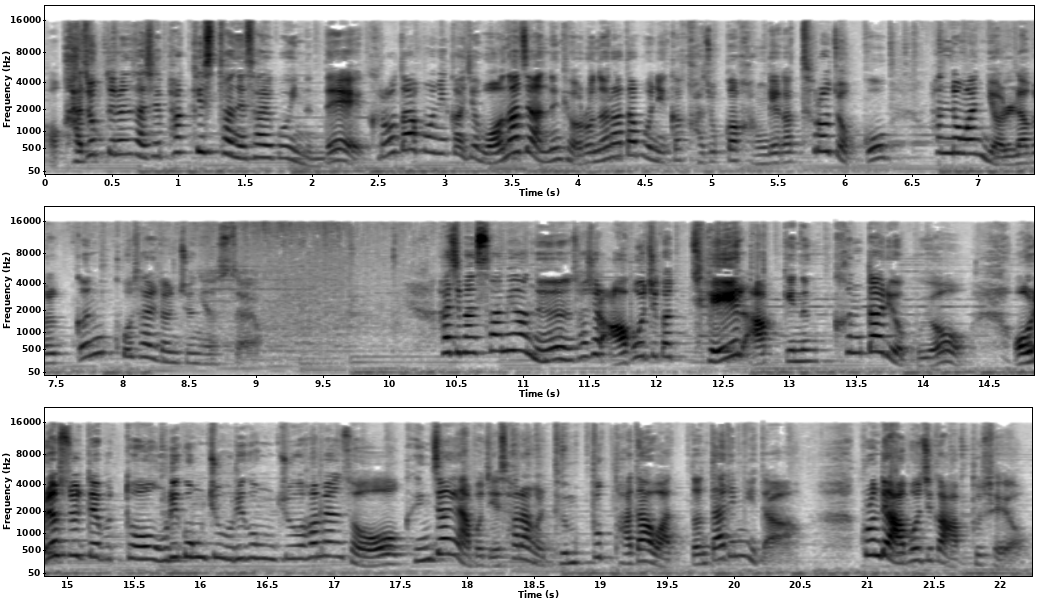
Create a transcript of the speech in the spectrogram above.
어, 가족들은 사실 파키스탄에 살고 있는데 그러다 보니까 이제 원하지 않는 결혼을 하다 보니까 가족과 관계가 틀어졌고 한동안 연락을 끊고 살던 중이었어요. 하지만 사미아는 사실 아버지가 제일 아끼는 큰딸이었고요. 어렸을 때부터 우리 공주, 우리 공주 하면서 굉장히 아버지의 사랑을 듬뿍 받아왔던 딸입니다. 그런데 아버지가 아프세요.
